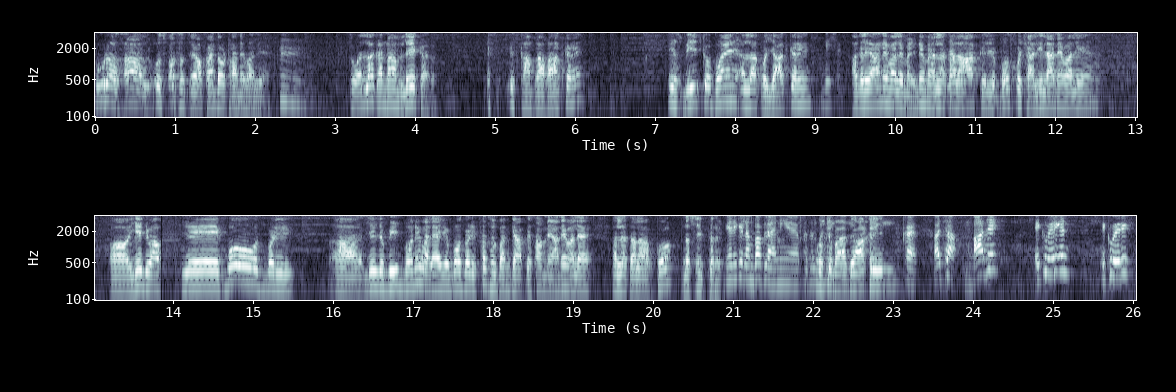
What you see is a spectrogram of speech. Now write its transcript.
पूरा साल उस फ़सल से आप फ़ायदा उठाने वाले हैं। तो अल्लाह का नाम लेकर इस काम का आगाज़ करें इस बीज को बोएँ अल्लाह को याद करें। अगले आने वाले महीने में अल्लाह ताला आपके लिए बहुत खुशहाली लाने वाले हैं। और ये जो आप ये एक बहुत बड़ी आ, ये जो बीज बोने वाला है ये बहुत बड़ी फ़सल बन के आपके सामने आने वाला है। अल्लाह ताला आपको नसीब करे। यानी कि लंबा प्लान ही है फ़सल उसके बाद आखिरी अच्छा आ जाए एक्वेरियन एक्वेरिस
